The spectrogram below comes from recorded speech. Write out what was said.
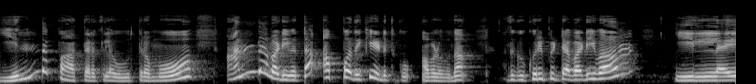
எந்த பாத்திரத்தில் ஊற்றுறோமோ அந்த வடிவத்தை அப்போதைக்கு எடுத்துக்கும். அவ்வளவுதான். அதுக்கு குறிப்பிட்ட வடிவம் இல்லை.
